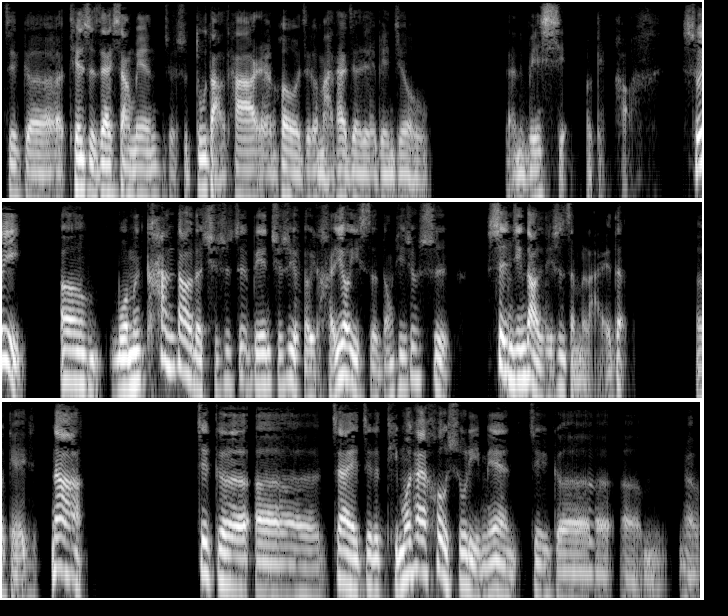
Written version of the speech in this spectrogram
这个天使在上面就是督导他，然后这个马太在这边就在那边写。OK，好，所以嗯，我们看到的其实这边其实有一个很有意思的东西，就是圣经到底是怎么来的？OK，那。这个呃，在这个提摩太后书里面，这个呃呃，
